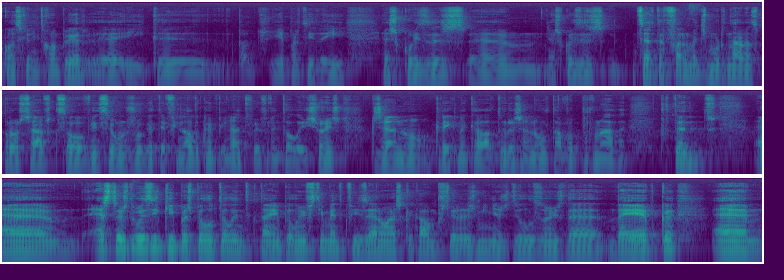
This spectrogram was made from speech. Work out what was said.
conseguiu interromper uh, e que pronto, e a partir daí as coisas uh, as coisas de certa forma desmoronaram-se para os Chaves que só venceu um jogo até final do campeonato foi frente ao Leixões que já não creio que naquela altura já não lutava por nada portanto Uh, estas duas equipas, pelo talento que têm, pelo investimento que fizeram, acho que acabam por ser as minhas desilusões da, da época. Uh,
